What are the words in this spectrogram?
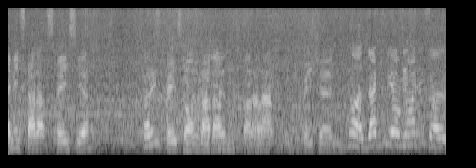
Any startup space here? Sorry? Space for startup, startup incubation. No, that we have not. Uh,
